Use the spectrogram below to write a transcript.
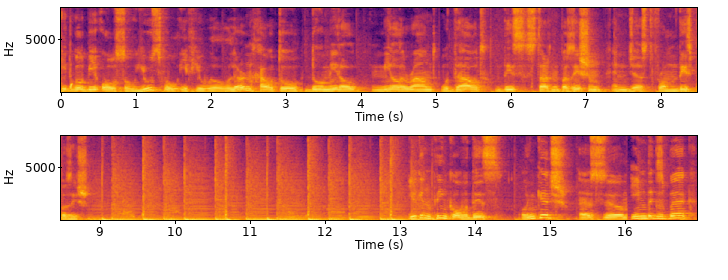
It will be also useful if you will learn how to do middle middle around without this starting position and just from this position. You can think of this linkage as um, index back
